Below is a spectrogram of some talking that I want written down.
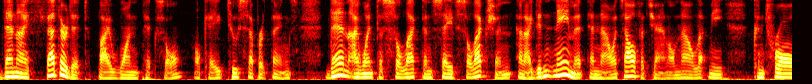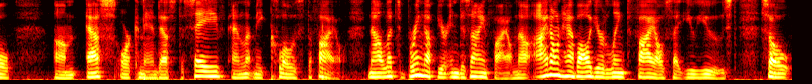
then I feathered it by one pixel, okay, two separate things. Then I went to select and save selection, and I didn't name it, and now it's alpha channel. Now let me control um, S or Command S to save, and let me close the file. Now let's bring up your InDesign file. Now I don't have all your linked files that you used, so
